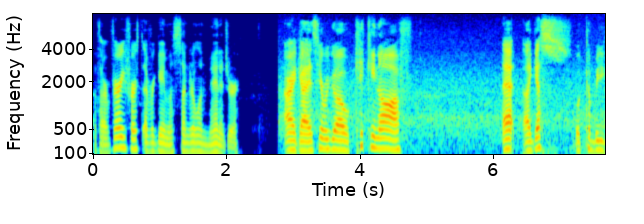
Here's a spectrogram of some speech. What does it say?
with our very first ever game as Sunderland manager. Alright guys, here we go, kicking off at, I guess, what could be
